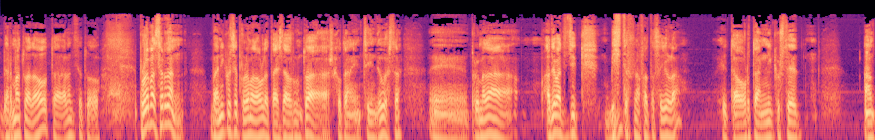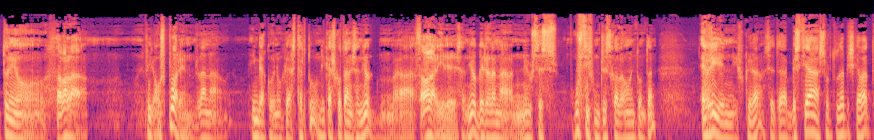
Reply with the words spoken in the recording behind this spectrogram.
bermatua dago eta garantizatua dago. Problema zer dan? Ba, nik uste problema dago, eta ez da urruntua askotan entzegin dugu, ez da? E, problema da, alde batetik bizitasuna falta zaiola, eta hortan nik uste Antonio Zabala, en fin, auspuaren lana inbeako enuke aztertu, nik askotan esan diot, ba, Zabalari ere esan diot, bere lana nire ustez guztiz funtzizkoa da momentu honetan, herrien euskera, eta bestia sortu da pixka bat,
